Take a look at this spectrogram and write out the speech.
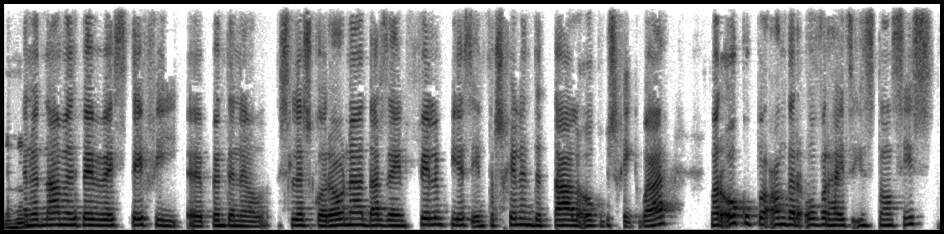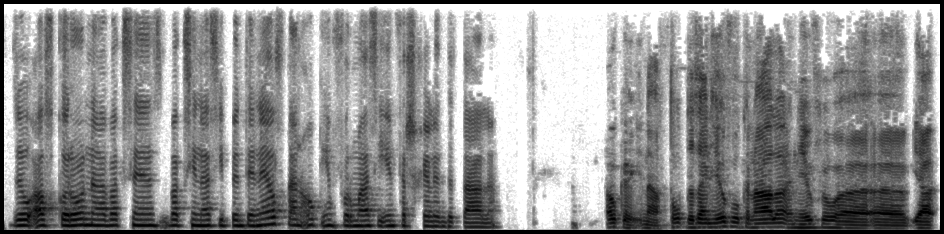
Mm -hmm. En met name www.steffi.nl slash corona. Daar zijn filmpjes in verschillende talen ook beschikbaar. Maar ook op andere overheidsinstanties, zoals coronavaccinatie.nl, staan ook informatie in verschillende talen. Oké, nou top. Er zijn heel veel kanalen en heel veel uh, uh, ja,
